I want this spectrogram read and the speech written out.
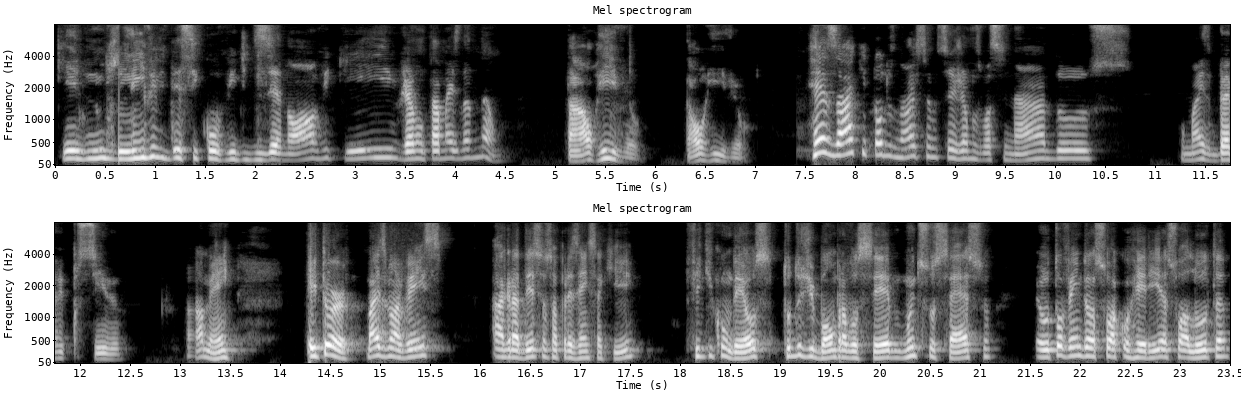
que nos livre desse Covid-19 que já não tá mais dando, não. Tá horrível. Tá horrível. Rezar que todos nós sejamos vacinados o mais breve possível. Amém. Heitor, mais uma vez, agradeço a sua presença aqui. Fique com Deus. Tudo de bom para você. Muito sucesso. Eu tô vendo a sua correria, a sua luta.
